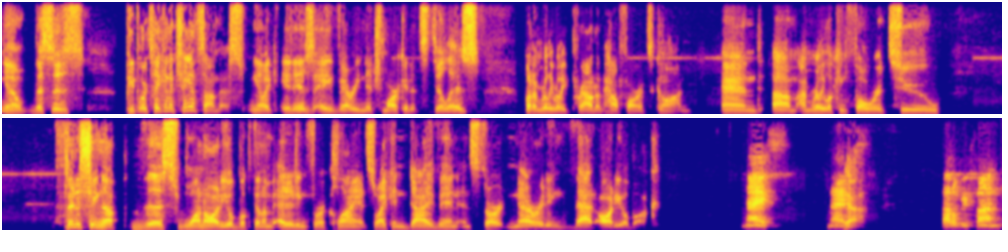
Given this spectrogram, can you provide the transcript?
you know, this is people are taking a chance on this. You know, like it is a very niche market. It still is, but I'm really, really proud of how far it's gone, and um, I'm really looking forward to finishing up this one audiobook that I'm editing for a client, so I can dive in and start narrating that audiobook. Nice. Nice. Yeah. That'll be fun.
